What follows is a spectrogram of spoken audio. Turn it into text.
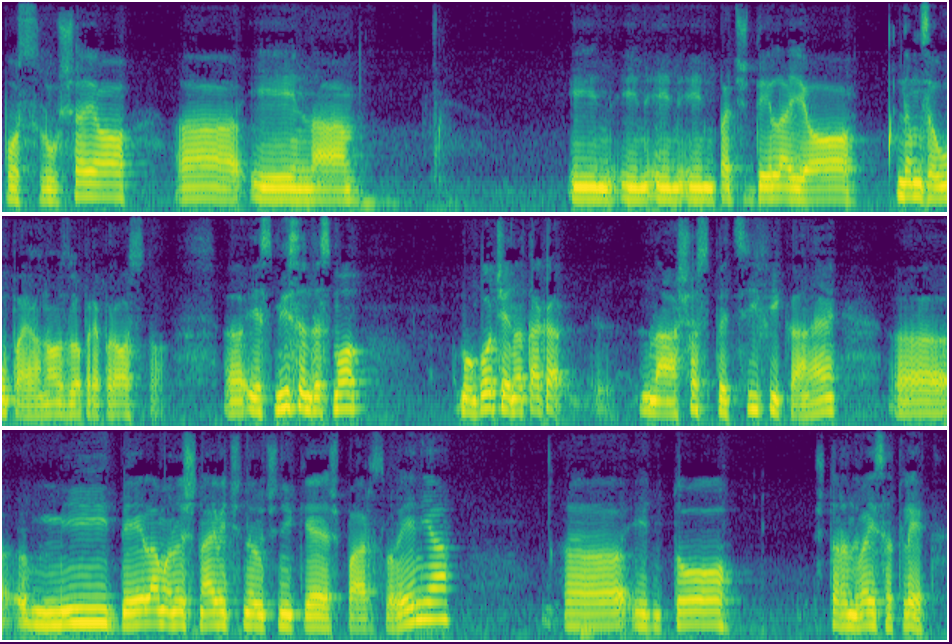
poslušajo uh, in, uh, in, in, in, in pač delajo, nam zaupajo, no, zelo preprosto. Jaz mislim, da smo mogoče ena taka naša specifika. Ne, uh, mi delamo, naš največji naročnik je Špar Slovenija uh, in to 24 let.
